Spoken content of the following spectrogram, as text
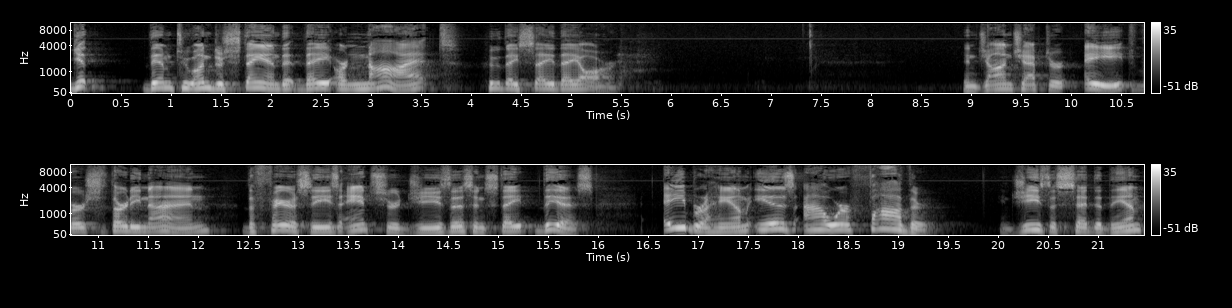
get them to understand that they are not who they say they are. In John chapter 8, verse 39, the Pharisees answered Jesus and state this Abraham is our father. And Jesus said to them,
